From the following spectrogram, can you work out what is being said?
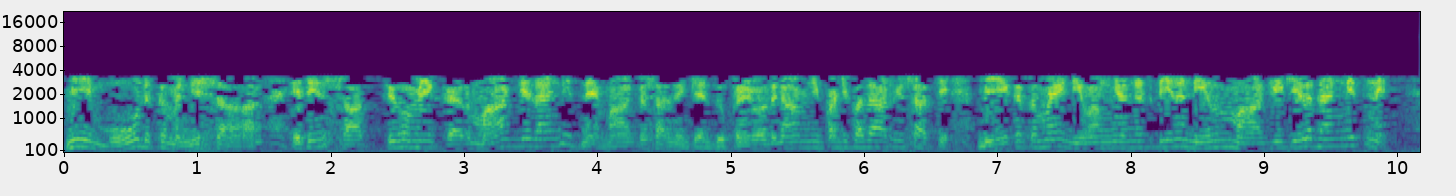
මේ මෝඩකම නිසා ඉතින් සත්‍යව මේ කර මාර්ගය දන්නෙත් නැහැ. මාර්ග සත්‍ය කියන්නේ දුක්ඛ නිරෝධ ගාමිනී පටිපදාවේ සත්‍ය. මේක තමයි නිවන් යන්නට තියෙන නියම මාර්ගය කියලා දන්නෙත් නැහැ.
